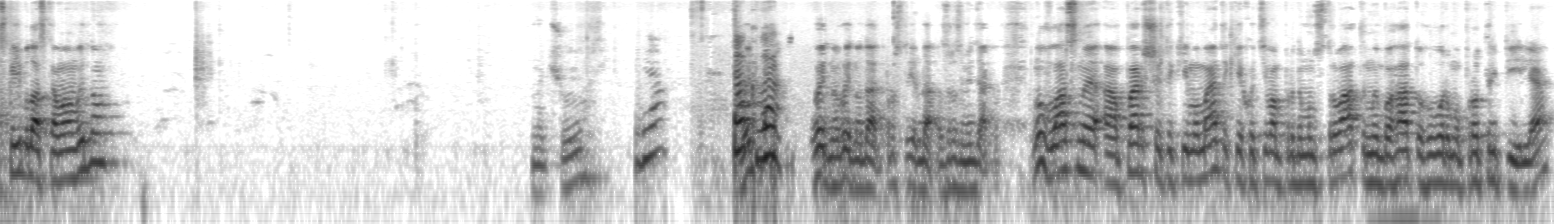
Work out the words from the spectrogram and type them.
Скажіть, будь ласка, вам видно? Не чую. Видно? Так, Видно? ви Видно, видно, да. Просто я да, зрозумів, дякую. Ну, власне, перший такий момент, який я хотів вам продемонструвати. Ми багато говоримо про трипілля.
